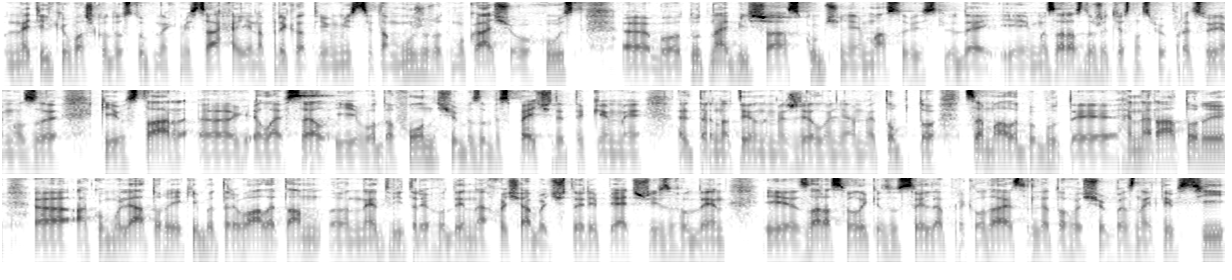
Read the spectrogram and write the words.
не тільки в важкодоступних місцях, а й, наприклад, і в місті там Ужгород, Мукачево, Хуст, е, бо тут найбільша скупчення і масовість людей. І ми зараз дуже тісно співпрацюємо з Київстар, е, Лайфсел і Водафон, щоб забезпечити такими альтернативними живленнями. Тобто, це мали би бути генератори, е, акумулятори, які би тривали там не 2-3 години, а хоча б 4, 5, 6 годин. І зараз великі зусилля прикладаються для того, щоб знайти всі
